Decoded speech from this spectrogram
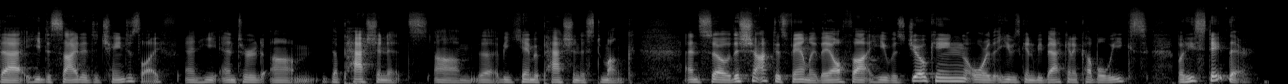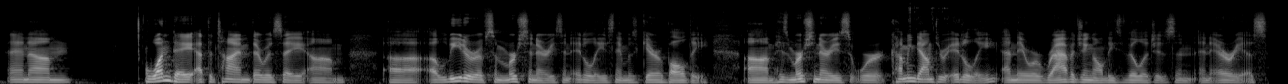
that he decided to change his life and he entered um, the Passionists, um, the, became a Passionist monk. And so this shocked his family. They all thought he was joking or that he was going to be back in a couple weeks, but he stayed there. And um, one day at the time, there was a um, uh, a leader of some mercenaries in Italy. His name was Garibaldi. Um, his mercenaries were coming down through Italy and they were ravaging all these villages and, and areas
